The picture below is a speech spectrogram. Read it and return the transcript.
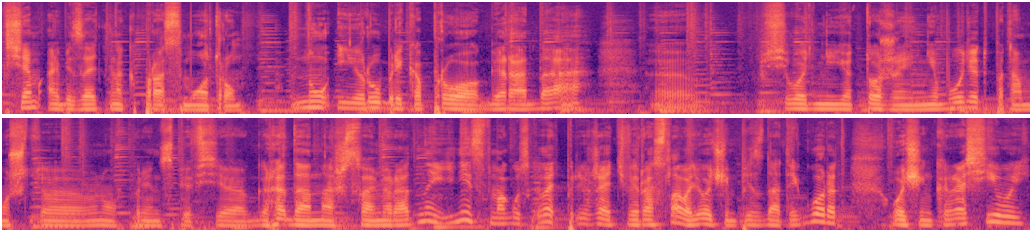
Всем обязательно к просмотру. Ну и рубрика про города. Сегодня ее тоже не будет, потому что, ну, в принципе, все города наши с вами родные. Единственное, могу сказать, приезжать в Ярославль, очень пиздатый город, очень красивый.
